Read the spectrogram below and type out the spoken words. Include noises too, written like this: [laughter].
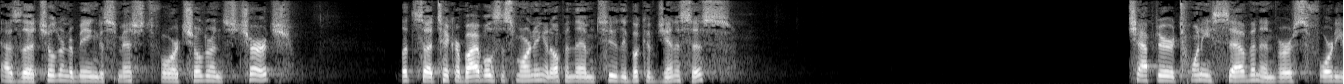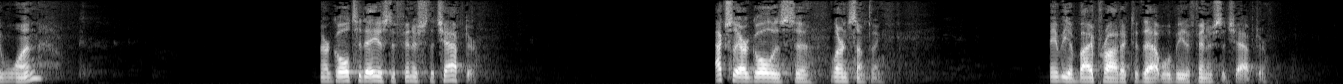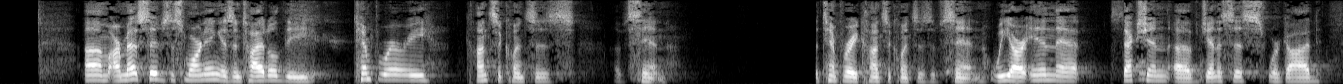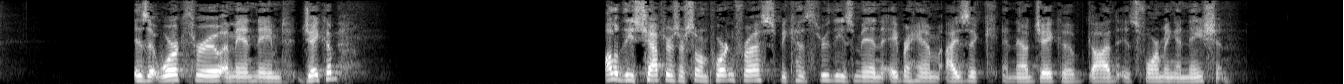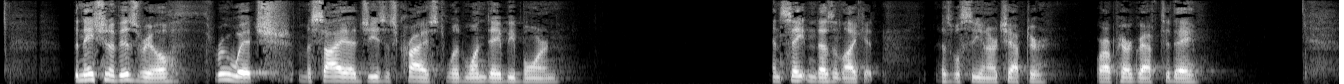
As the children are being dismissed for Children's Church, let's uh, take our Bibles this morning and open them to the book of Genesis. Chapter 27 and verse 41. Our goal today is to finish the chapter. Actually, our goal is to learn something. Maybe a byproduct of that will be to finish the chapter. Um, our message this morning is entitled "The Temporary Consequences of Sin." The temporary consequences of sin. We are in that section of Genesis where God is at work through a man named Jacob. All of these chapters are so important for us because through these men, Abraham, Isaac, and now Jacob, God is forming a nation. The nation of Israel through which Messiah, Jesus Christ, would one day be born. And Satan doesn't like it, as we'll see in our chapter or our paragraph today.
